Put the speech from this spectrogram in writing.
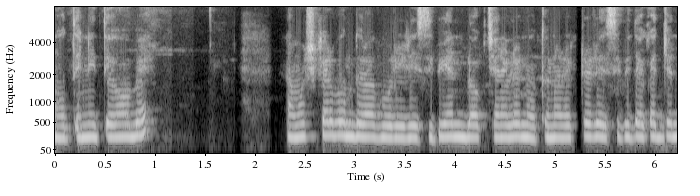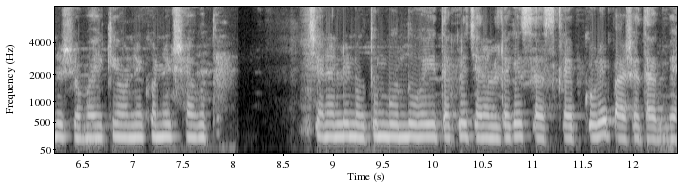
মতে নিতে হবে। নমস্কার বন্ধুরা গড়ি রেসিপি অ্যান্ড ব্লগ চ্যানেলে নতুন আরেকটা রেসিপি দেখার জন্য সবাইকে অনেক অনেক স্বাগত। চ্যানেলে নতুন বন্ধু হয়ে থাকলে চ্যানেলটাকে সাবস্ক্রাইব করে পাশে থাকবে।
